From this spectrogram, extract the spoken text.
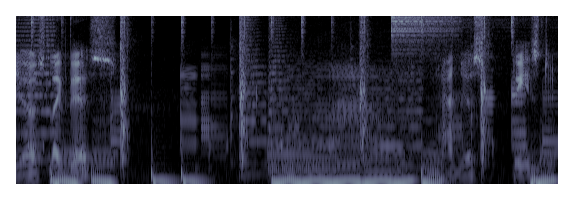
just like this. And just paste it.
